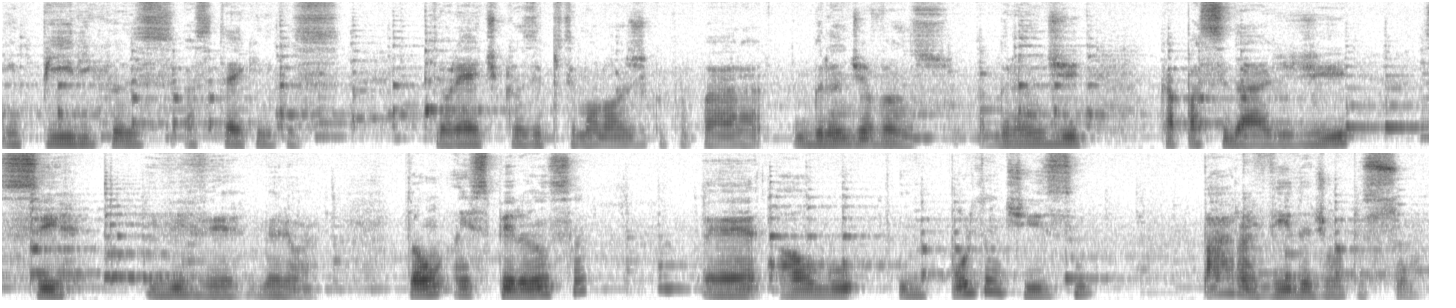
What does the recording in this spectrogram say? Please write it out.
empíricas, as técnicas teoréticas e epistemológicas para o grande avanço, a grande capacidade de ser e viver melhor. Então, a esperança é algo importantíssimo para a vida de uma pessoa.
